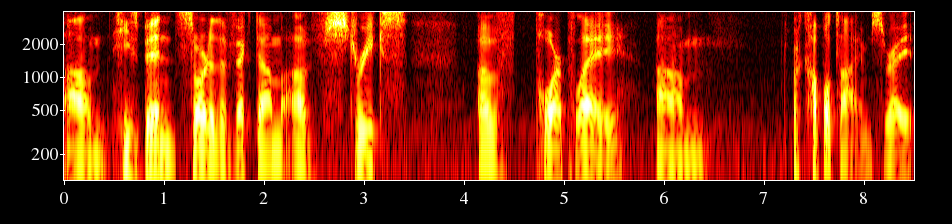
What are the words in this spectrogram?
Um, he's been sort of the victim of streaks of poor play. Um, a couple times, right?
